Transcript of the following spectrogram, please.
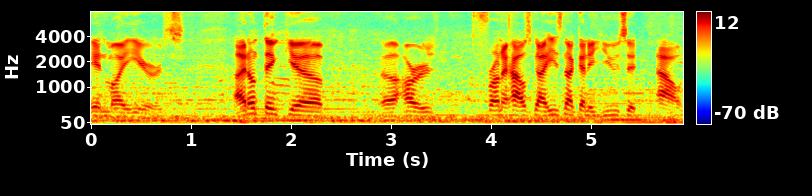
in my ears. I don't think uh, uh, our front of house guy he's not going to use it out.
